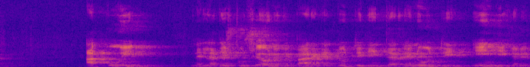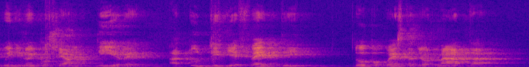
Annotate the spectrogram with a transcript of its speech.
a cui nella discussione mi pare che tutti gli intervenuti indicano e quindi noi possiamo dire a tutti gli effetti dopo questa giornata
